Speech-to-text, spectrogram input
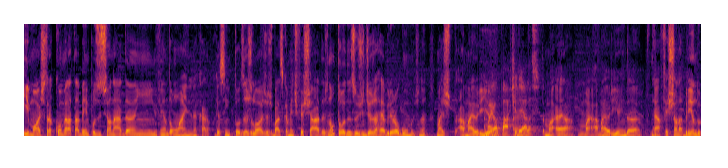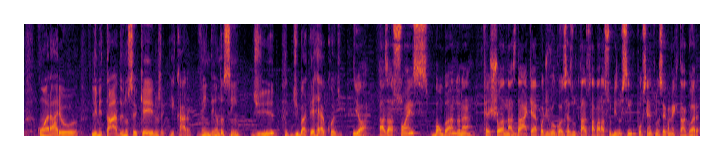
E, mostra como ela tá bem posicionada em venda online, né, cara? Porque assim, todas as lojas basicamente fechadas, não todas, hoje em dia já reabriram algumas, né? Mas a maioria. A maior parte é, delas. ma- É, ma- a maioria ainda né, fechando, abrindo, com horário limitado e não sei o. E, sei- e, cara, vendendo assim, de, de bater recorde. E ó, as ações bombando, né? Fechou a Nasdaq, a Apple divulgou os resultados, estava lá subindo 5%, não sei como é que tá agora.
